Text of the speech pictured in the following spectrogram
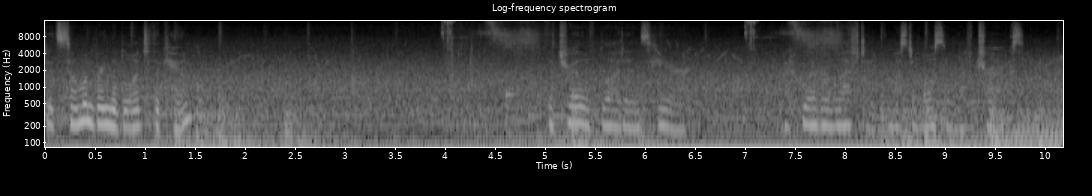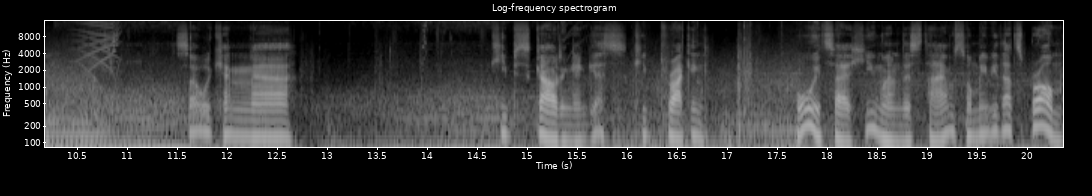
Did someone bring the blood to the camp? The trail of blood ends here. But whoever left it must have also left tracks. So we can uh, keep scouting, I guess. Keep tracking. Oh, it's a human this time, so maybe that's Brom.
